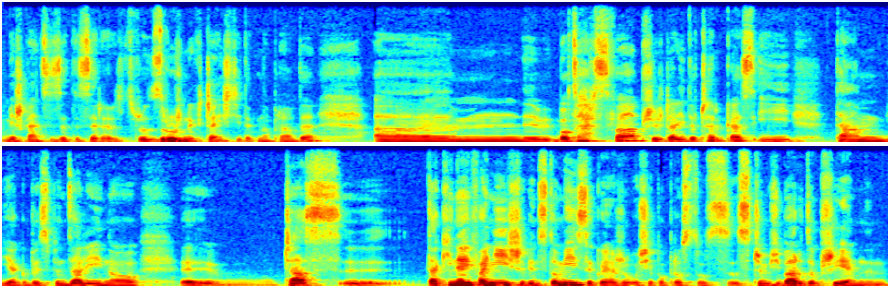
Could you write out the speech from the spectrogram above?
mieszkańcy ZSRR z ró- z różnych części tak naprawdę mocarstwa, przyjeżdżali do Czerkas i tam jakby spędzali no, y, czas y, taki najfajniejszy, więc to miejsce kojarzyło się po prostu z, z czymś bardzo przyjemnym,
